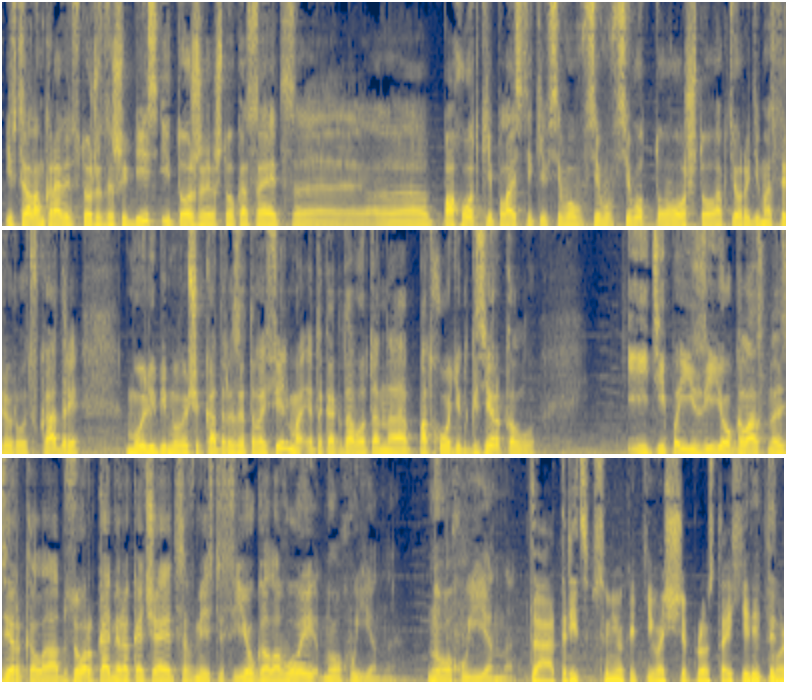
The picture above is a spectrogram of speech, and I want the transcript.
И в целом Кравец тоже зашибись, и тоже, что касается э, походки, пластики, всего, всего, всего того, что актеры демонстрируют в кадре. Мой любимый вообще кадр из этого фильма, это когда вот она подходит к зеркалу, и типа из ее глаз на зеркало обзор, камера качается вместе с ее головой, ну охуенно. Ну охуенно. Да, трицепсы у нее какие вообще просто охереть Ты можно.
